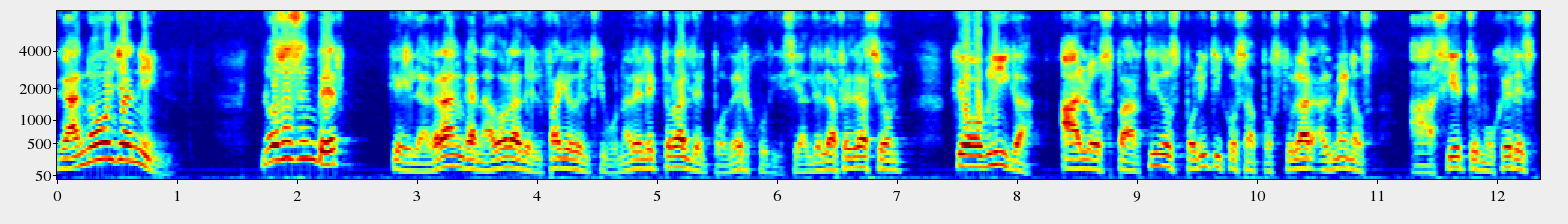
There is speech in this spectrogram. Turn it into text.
Ganó Yanin. Nos hacen ver que la gran ganadora del fallo del Tribunal Electoral del Poder Judicial de la Federación, que obliga a los partidos políticos a postular al menos a siete mujeres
